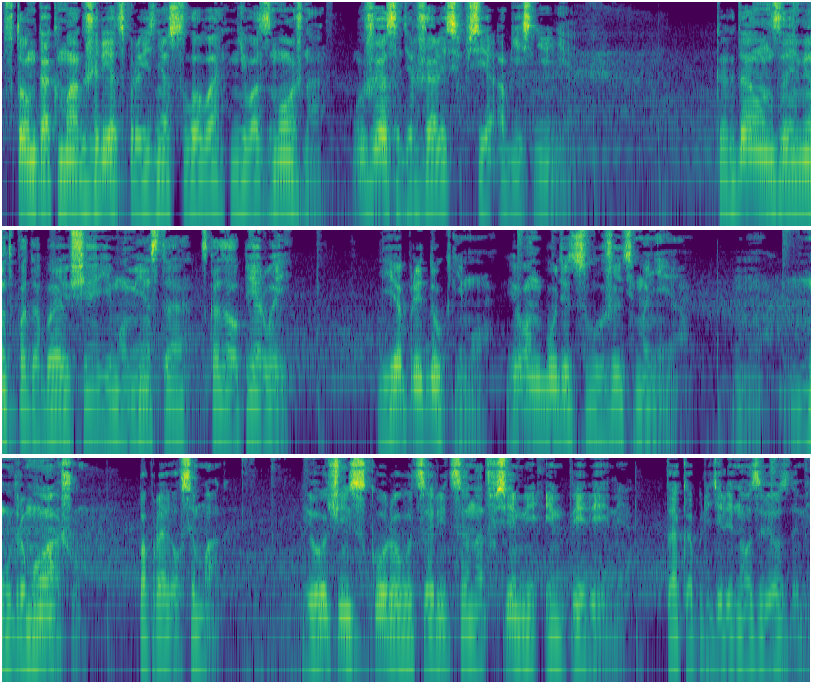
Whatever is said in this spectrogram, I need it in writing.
В том, как маг-жрец произнес слово «невозможно», уже содержались все объяснения. «Когда он займет подобающее ему место», — сказал первый, — «я приду к нему, и он будет служить мне». «Мудрому Ашу», — поправился маг и очень скоро воцарится над всеми империями. Так определено звездами.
